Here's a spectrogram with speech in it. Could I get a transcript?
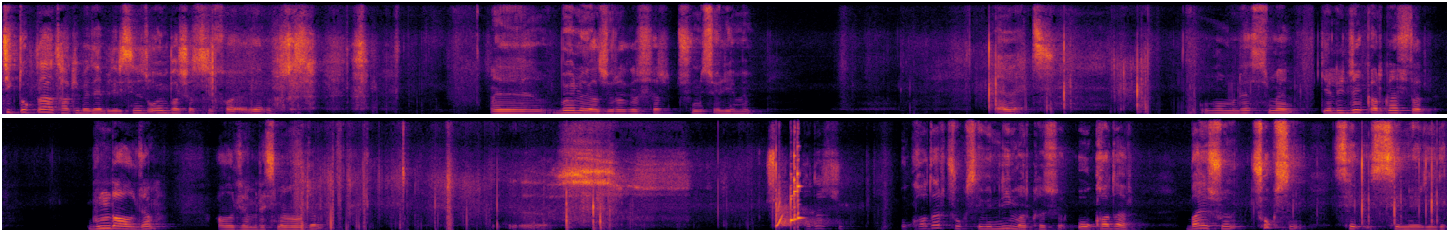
TikTok'ta da takip edebilirsiniz. Oyun paşası Ee, böyle yazıyor arkadaşlar. Şimdi söyleyemem. Evet. Oğlum resmen gelecek arkadaşlar. Bunu da alacağım. Alacağım resmen alacağım. O kadar çok, o kadar çok sevinliyim arkadaşlar. O kadar. Baya şu an çok sin sev sinirliydi.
